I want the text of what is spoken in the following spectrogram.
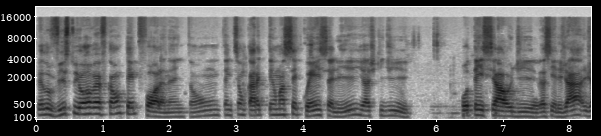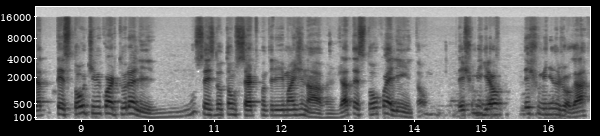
pelo visto, o Johan vai ficar um tempo fora, né? Então tem que ser um cara que tem uma sequência ali, e acho que de potencial de. Assim, ele já, já testou o time com o Arthur ali. Não sei se deu tão certo quanto ele imaginava. Já testou com o Elinho, então deixa o Miguel, deixa o menino jogar,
